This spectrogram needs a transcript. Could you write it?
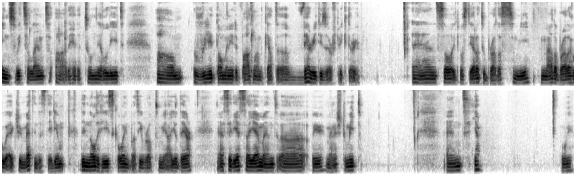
in Switzerland. Uh, they had a 2 0 lead. Um, really dominated Basel and got a very deserved victory. And so it was the other two brothers, me my other brother, who I actually met in the stadium. Didn't know that he's going, but he wrote to me, Are you there? And I said, Yes, I am. And uh, we managed to meet. And yeah, we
